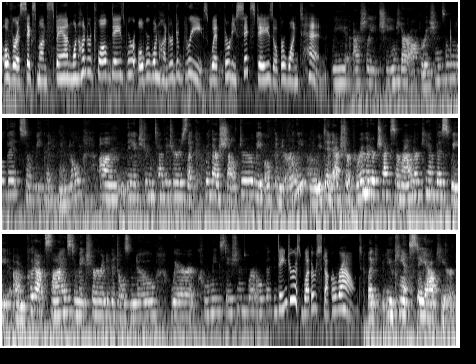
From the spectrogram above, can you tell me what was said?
Over a six month span 112 days were over 100 degrees with 36 days over 110 we actually changed our operations a little bit so we could handle um, the extreme temperatures. Like with our shelter we opened early. We did extra perimeter checks around our campus we um, put out signs to make sure individuals know where cooling stations were open. Dangerous weather stuck around. Like, you can't stay out here.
